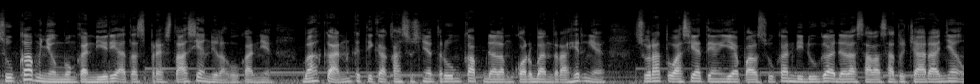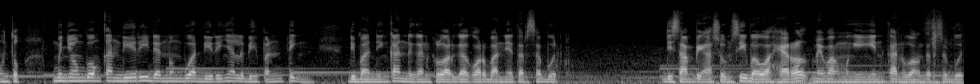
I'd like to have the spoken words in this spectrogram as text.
suka menyombongkan diri atas prestasi yang dilakukannya. Bahkan ketika kasusnya terungkap dalam korban terakhirnya, surat wasiat yang ia palsukan diduga adalah salah satu caranya untuk menyombongkan diri dan membuat dirinya lebih penting dibandingkan dengan keluarga korbannya tersebut. Di samping asumsi bahwa Harold memang menginginkan uang tersebut.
